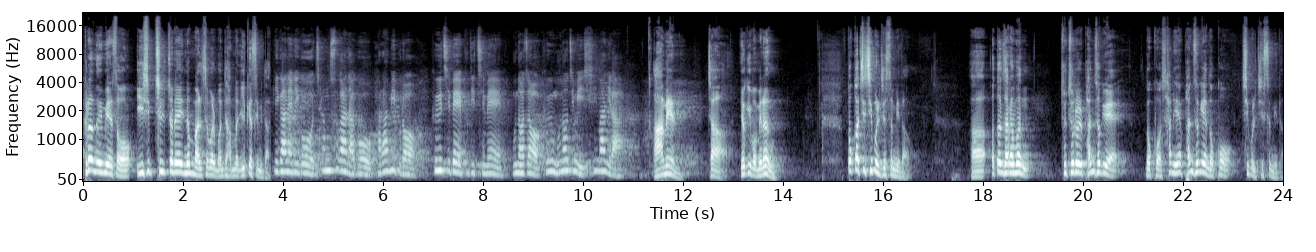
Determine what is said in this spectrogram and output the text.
그런 의미에서 27절에 있는 말씀을 먼저 한번 읽겠습니다. 비가 내리고 창수가 나고 바람이 불어 그 집에 부딪힘에 무너져 그 무너짐이 심하니라. 아멘. 자, 여기 보면은 똑같이 집을 짓습니다. 아, 어떤 사람은 주추를 반석 위에 놓고 산 위에 반석 위에 놓고 집을 짓습니다.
